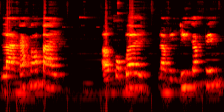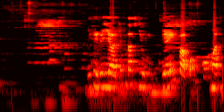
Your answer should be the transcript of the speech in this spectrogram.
là các ngón tay, ở cột B là vị trí các phím. Vậy thì bây giờ chúng ta sẽ dùng giấy và bút của mình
